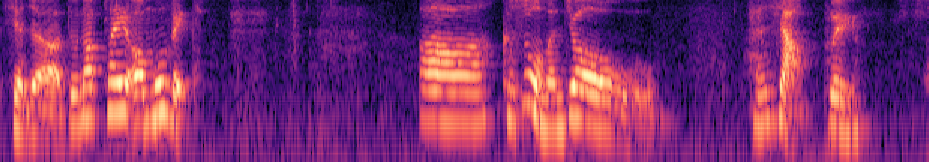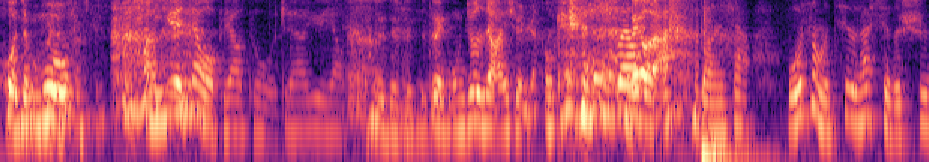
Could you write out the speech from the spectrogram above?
写着 “Do not play or move it”。呃，可是我们就很想 play 或者 move，你越叫我不要做，我就要越要做。对对对对对我们就是这样一群人。OK，没有啦。等一下，我怎么记得他写的是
